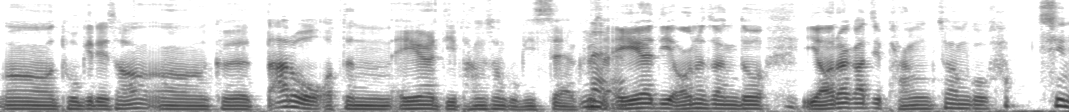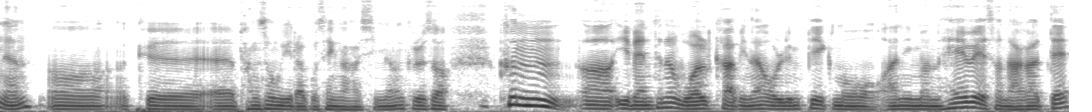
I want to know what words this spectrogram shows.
어, 독일에서 어, 그 따로 어떤 ARD 방송국이 있어요. 그래서 네. ARD 어느 정도 여러 가지 방송국 합치는 어, 그 방송국이라고 생각하시면 그래서 큰 어, 이벤트는 월컵이나 올림픽 뭐 아니면 해외에서 나갈 때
